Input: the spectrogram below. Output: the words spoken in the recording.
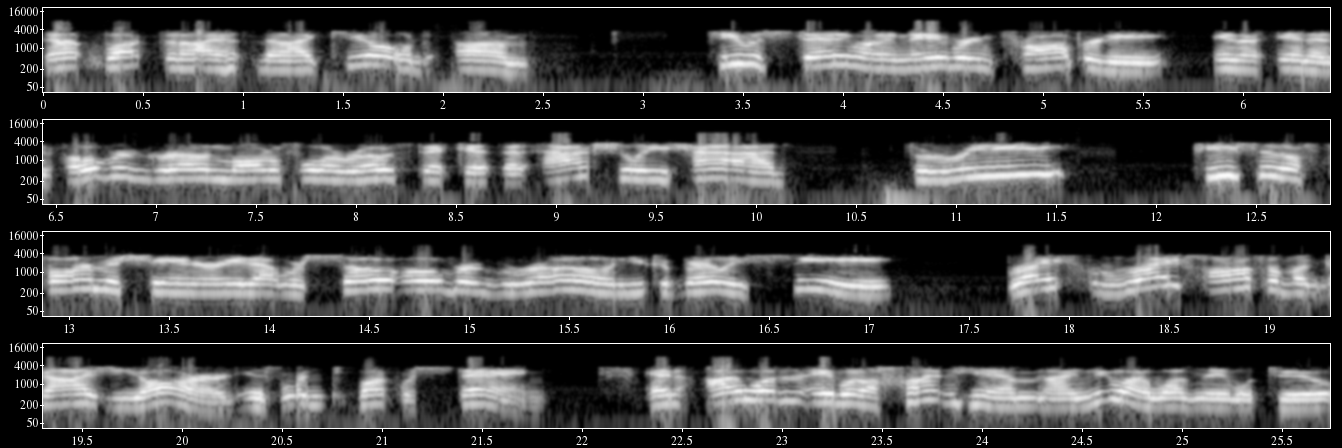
that buck that I that I killed, um, he was standing on a neighboring property in a in an overgrown multiflora rose thicket that actually had three pieces of farm machinery that were so overgrown you could barely see. Right, right off of a guy's yard is where this buck was staying, and I wasn't able to hunt him, and I knew I wasn't able to.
